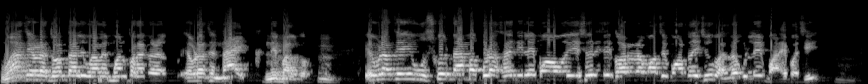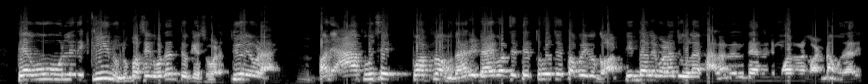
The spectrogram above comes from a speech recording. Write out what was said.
उहाँ चाहिँ एउटा जनताले उहाँलाई मन पराएको एउटा चाहिँ नायक नेपालको। एउटा चाहिँ उसको नाममा बुढा सैनीले म यसरी चाहिँ गरेर म चाहिँ मर्दैछु भनेर उसले भनेपछि त्यहाँ ऊ उसले चाहिँ क्लिन हुनुपर्छ कि पर्दैन त्यो केसबाट। त्यो एउटा. अनि आफू चाहिँ पथमा हुँदाखेरि ड्राइभर चाहिँ त्यत्रो चाहिँ तपाईँको घर तिन तलेबाट चाहिँ उसलाई फालेर त्यहाँनिर मरेर घटना हुँदाखेरि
